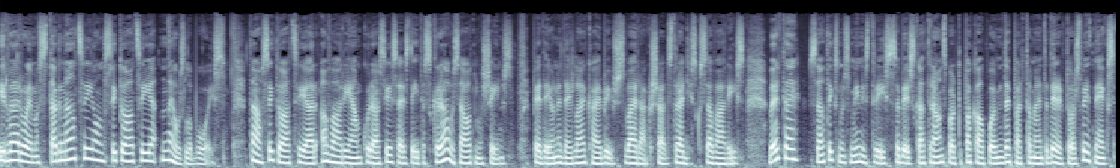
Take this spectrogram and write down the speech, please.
Ir vērojama stagnācija un situācija neuzlabojas. Tā situācijā ar avārijām, kurās iesaistītas kravas automašīnas. Pēdējo nedēļu laikā ir bijušas vairāk šādas traģiskas avārijas. Vērtē satiksmes ministrijas sabiedriskā transporta pakalpojuma departamenta direktors vietnieks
